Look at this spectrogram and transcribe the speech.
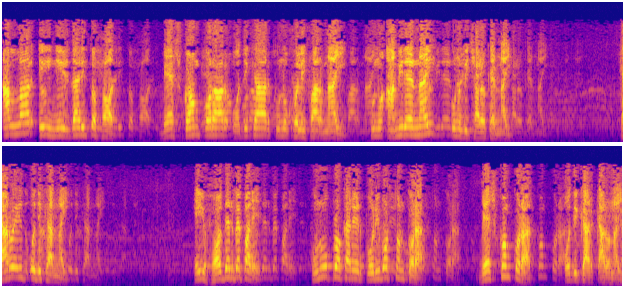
আল্লাহর এই নির্ধারিত হদ, বেশ কম করার অধিকার কোন খলিফার নাই, কোন আমিরের নাই, কোন বিচারকের নাই। কারও এই অধিকার নাই। এই হদের ব্যাপারে কোন প্রকারের পরিবর্তন করার বেশ কম করার অধিকার কারণাই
